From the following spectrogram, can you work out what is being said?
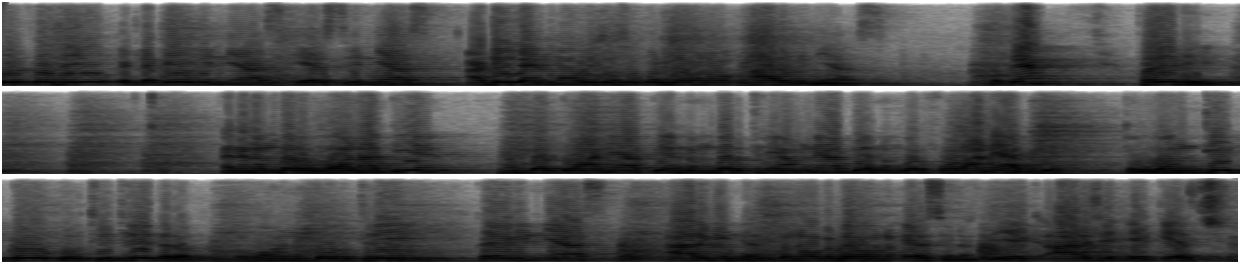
ઉલટું થયું, એટલે કયો વિન્યાસ? એસ વિન્યાસ. આડી લાઈનમાં હોય તો શું કરી દેવાનો? આર વિન્યાસ. ઓકે ફરીથી. અને નંબર વન આપીએ નંબર ટુ આને આપીએ નંબર થ્રી આમને આપીએ નંબર ફોર આને આપીએ. તો વનથી ટુ ટુ થી થ્રી તરફ. તો વન ટુ થ્રી કયો વિન્યાસ? આર વિનર તો નો દેવાનો એસ વિનર એક આર છે, એક એસ છે.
